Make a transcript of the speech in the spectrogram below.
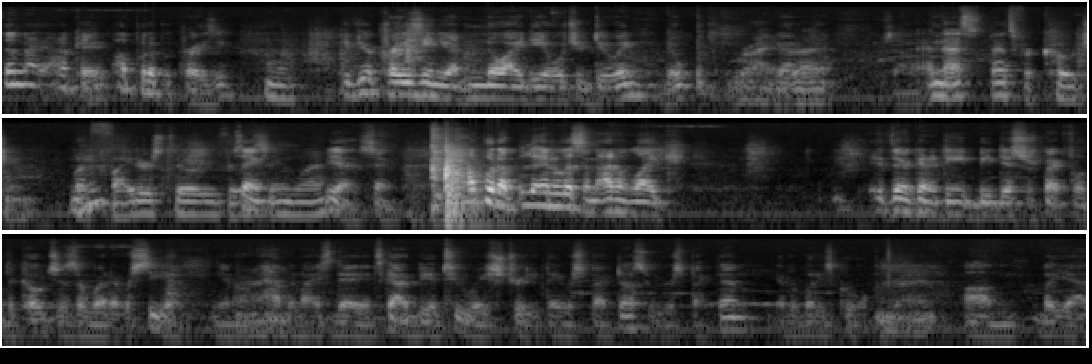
then I, okay, I'll put up with crazy. Hmm. If you're crazy and you have no idea what you're doing, nope. Right, right. So, and that's that's for coaching. But mm-hmm. fighters too, for same. the same way. Yeah, same. I'll put up and listen. I don't like if they're going to be disrespectful to coaches or whatever, see you. You know, have a nice day. It's got to be a two way street. They respect us, we respect them. Everybody's cool. Right. Um, but yeah,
